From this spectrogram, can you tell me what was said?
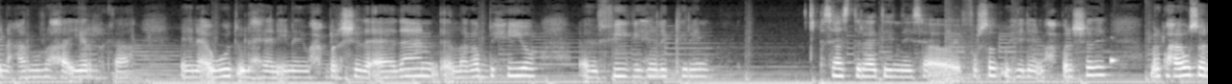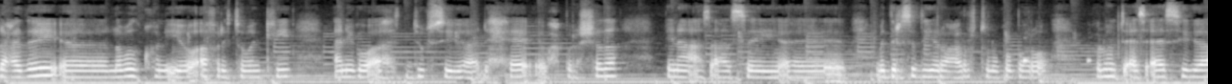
in caruuraha yararka ayna awood u lahayn inay waxbarashada aadaan laga bixiyo fiigi heli karin. Saas daraadeedna fursad u heleen waxbarashadii. Marka waxaa ugu soo dhacday labada kun iyo afariy tobankii anigoo ah dugsiga dhexe waxbarashada inaan aas-aasay madrasada yaroo carruurta lagu baro culumta aas-aasiga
